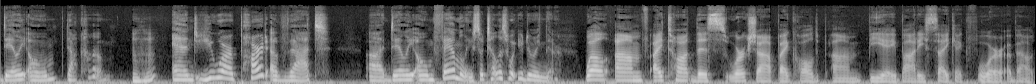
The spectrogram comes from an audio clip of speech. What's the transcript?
dailyom.com. Mm-hmm. And you are part of that uh, Daily Om family. So tell us what you're doing there. Well, um, I taught this workshop I called um, Be a Body Psychic for about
